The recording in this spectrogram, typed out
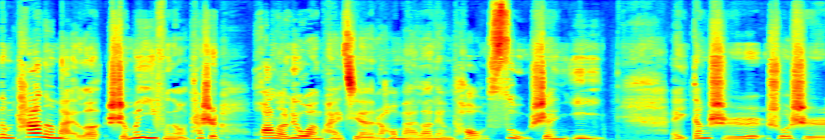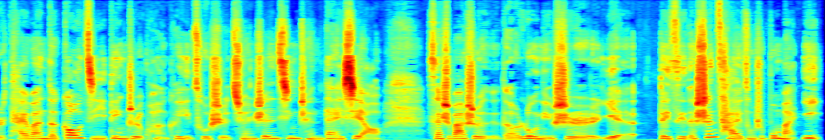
那么他呢买了什么衣服呢？他是花了六万块钱，然后买了两套塑身衣。哎，当时说是台湾的高级定制款，可以促使全身新陈代谢啊。三十八岁的陆女士也对自己的身材总是不满意，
